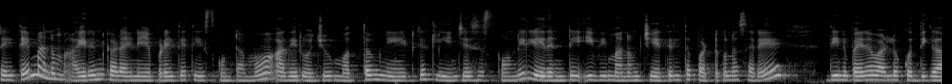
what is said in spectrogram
ఫస్ట్ అయితే మనం ఐరన్ కడాయిని ఎప్పుడైతే తీసుకుంటామో అది రోజు మొత్తం నీట్గా క్లీన్ చేసేసుకోండి. లేదంటే ఇవి మనం చేతులతో పట్టుకున్నా సరే దీనిపైన వాళ్ళు కొద్దిగా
